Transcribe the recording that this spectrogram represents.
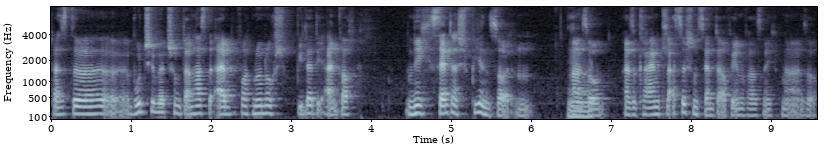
da hast du äh, Vucevic und dann hast du einfach nur noch Spieler, die einfach nicht Center spielen sollten. Ja. Also, also keinen klassischen Center auf jeden Fall nicht mehr. Also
